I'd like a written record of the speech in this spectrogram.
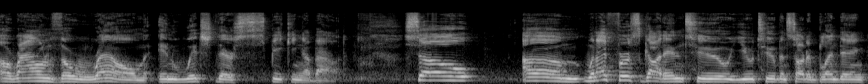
around the realm in which they're speaking about. So um, when I first got into YouTube and started blending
